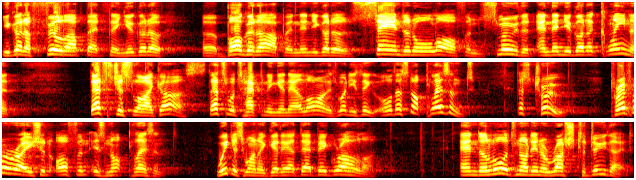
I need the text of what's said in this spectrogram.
you've got to fill up that thing. You've got to uh, bog it up and then you've got to sand it all off and smooth it and then you've got to clean it. That's just like us. That's what's happening in our lives. What do you think? Oh, that's not pleasant. That's true. Preparation often is not pleasant. We just want to get out that big roller. And the Lord's not in a rush to do that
